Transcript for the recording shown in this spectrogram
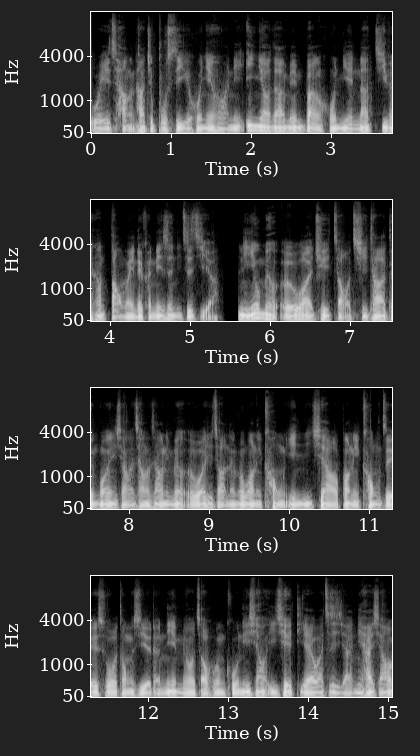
为常，它就。不是一个婚宴会，你硬要在那边办婚宴，那基本上倒霉的肯定是你自己啊！你又没有额外去找其他灯光音响的厂商，你没有额外去找能够帮你控音效、帮你控这些所有东西的人，你也没有找婚顾，你想要一切 DIY 自己来，你还想要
